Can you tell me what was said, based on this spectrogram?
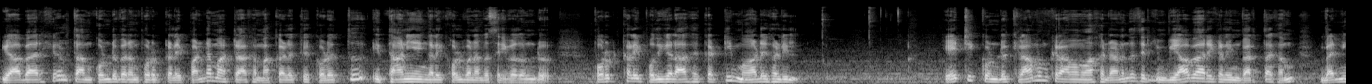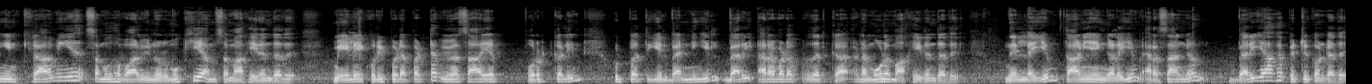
வியாபாரிகள் தாம் கொண்டு வரும் பொருட்களை பண்டமாற்றாக மக்களுக்கு கொடுத்து இத்தானியங்களை கொள்வனவு செய்வதுண்டு. பொருட்களை பொதிகளாக கட்டி மாடுகளில் ஏற்றிக்கொண்டு கிராமம் கிராமமாக நடந்து திரியும் வியாபாரிகளின் வர்த்தகம் வன்னியின் கிராமிய சமூக வாழ்வின் ஒரு முக்கிய அம்சமாக இருந்தது. மேலே குறிப்பிடப்பட்ட விவசாய பொருட்களின் உற்பத்தியில் வன்னியில் வரி அறவிடுவதற்கான மூலமாக இருந்தது. நெல்லையும் தானியங்களையும் அரசாங்கம் வரியாக பெற்றுக்கொண்டது.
